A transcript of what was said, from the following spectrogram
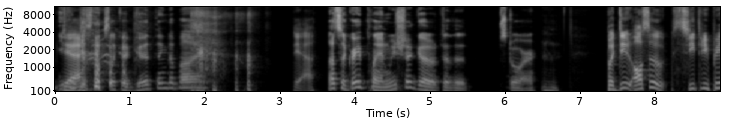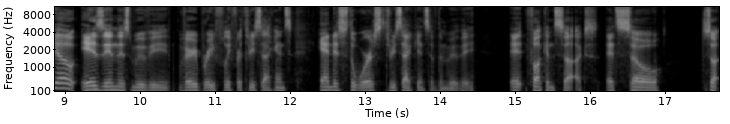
You Yeah. think this looks like a good thing to buy? Yeah. That's a great plan. We should go to the store. Mm-hmm. But dude, also C3PO is in this movie very briefly for 3 seconds and it's the worst 3 seconds of the movie. It fucking sucks. It's so so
